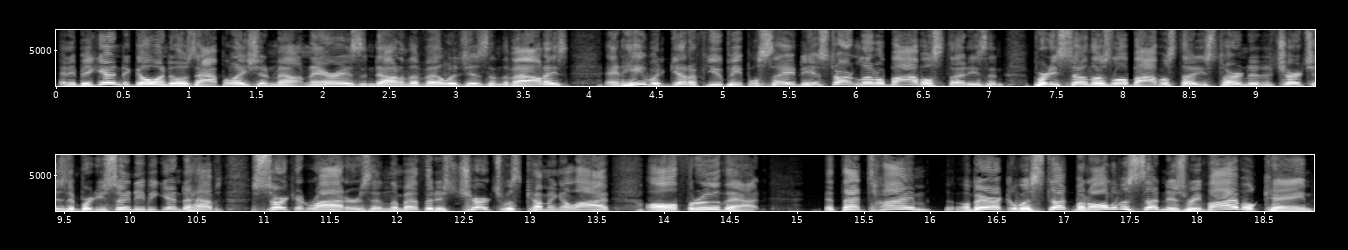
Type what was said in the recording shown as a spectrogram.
and he began to go into those Appalachian mountain areas and down in the villages and the valleys, and he would get a few people saved. He'd start little Bible studies, and pretty soon those little Bible studies turned into churches, and pretty soon he began to have circuit riders, and the Methodist Church was coming alive all through that. At that time, America was stuck, but all of a sudden, as revival came,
